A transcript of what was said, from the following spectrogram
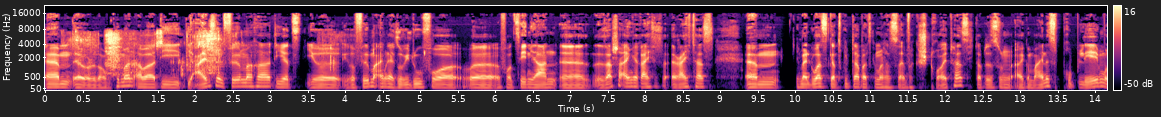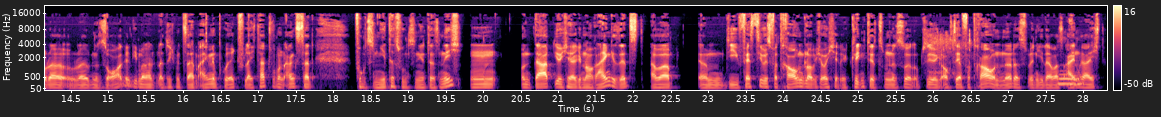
ähm, äh, oder darum kümmern, aber die, die einzelnen Filmemacher, die jetzt ihre, ihre Filme einreichen, so wie du vor, äh, vor zehn Jahren äh, Sascha eingereicht erreicht hast, ähm, ich meine, du hast es ganz gut damals gemacht, dass du es einfach gestreut hast. Ich glaube, das ist so ein allgemeines Problem oder, oder eine Sorge, die man halt natürlich mit seinem eigenen Projekt vielleicht hat, wo man Angst hat, funktioniert das, funktioniert das nicht. Mm, und da habt ihr euch ja genau reingesetzt, aber ähm, die Festivals vertrauen, glaube ich, euch, klingt ja zumindest so, als ob sie euch auch sehr vertrauen, ne? dass wenn ihr da was mhm. einreicht,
